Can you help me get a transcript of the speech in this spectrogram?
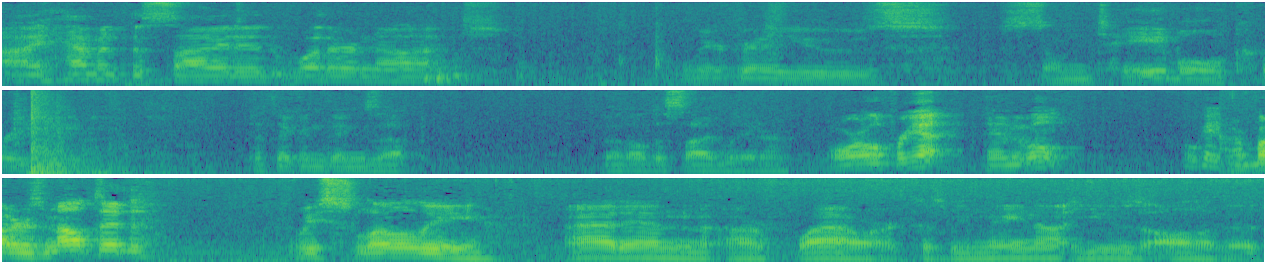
I haven't decided whether or not we're going to use some table cream to thicken things up. But I'll decide later. Or I'll forget, and we won't. Okay. Our butter's melted. We slowly add in our flour, because we may not use all of it.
